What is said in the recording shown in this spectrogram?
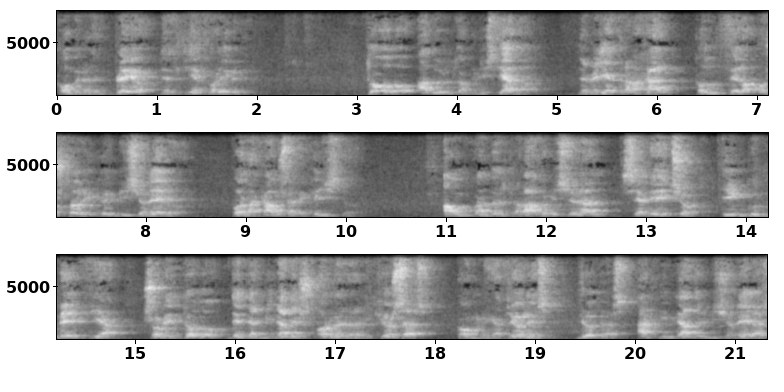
como en el empleo del tiempo libre. Todo adulto cristiano debería trabajar con celo apostólico y misionero por la causa de Cristo. Aun cuando el trabajo misional sea de hecho incumbencia sobre todo determinadas órdenes religiosas, congregaciones y otras actividades misioneras,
